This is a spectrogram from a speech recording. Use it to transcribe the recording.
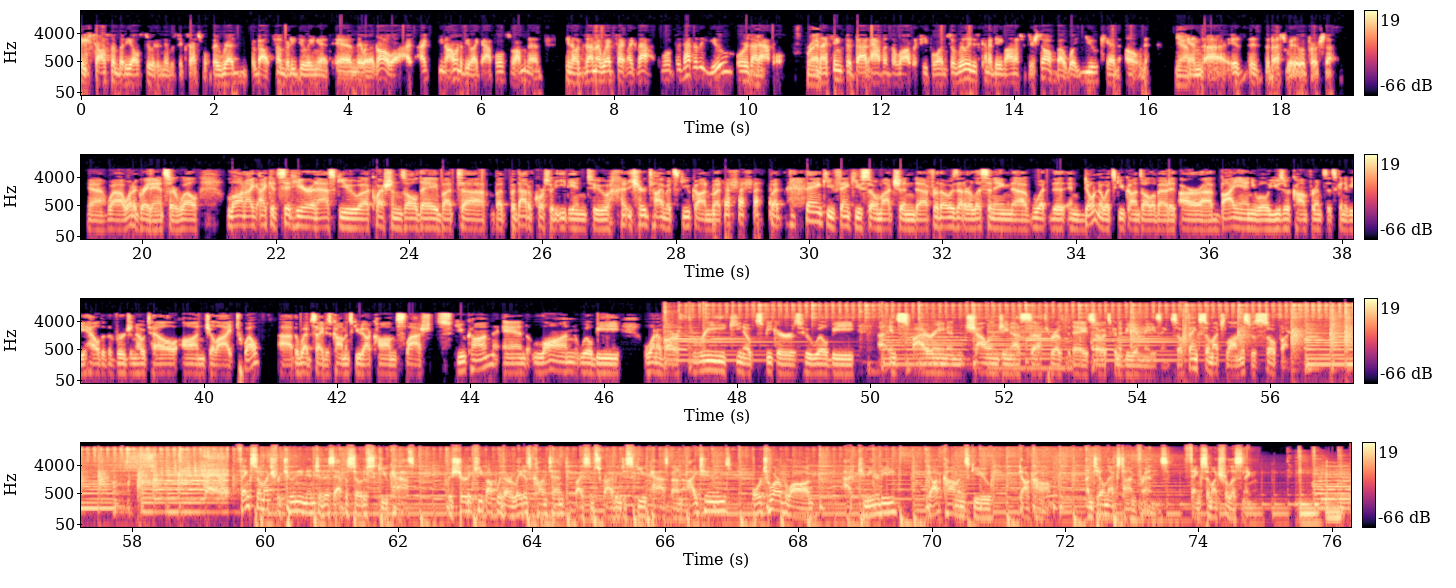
they saw somebody else do it and it was successful. They read about somebody doing it and they were like, oh, well, I, I you know, I want to be like Apple, so I'm to you know, design my website like that. Well, is that really you or is that Apple? Right. And I think that that happens a lot with people. And so really just kind of being honest with yourself about what you can own. Yeah. And, uh, is, is the best way to approach that. Yeah. Wow. What a great answer. Well, Lon, I, I could sit here and ask you uh, questions all day, but, uh, but, but that of course would eat into your time at SKUCon. But, but thank you. Thank you so much. And, uh, for those that are listening, uh, what the, and don't know what SKUCon's all about, it, our uh, biannual user conference. It's going to be held at the Virgin Hotel on July 12th. Uh, the website is commonsku.com slash SKUCon and Lon will be one of our three keynote speakers who will be uh, inspiring and challenging us uh, throughout the day. So it's going to be amazing. So thanks so much, Lon. This was so fun. Thanks so much for tuning into this episode of SKUcast. Be sure to keep up with our latest content by subscribing to SKUcast on iTunes or to our blog at community.commonsku.com. Until next time, friends, thanks so much for listening.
